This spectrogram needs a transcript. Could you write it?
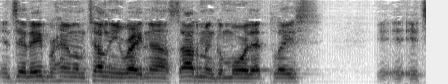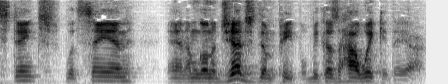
and said, Abraham, I'm telling you right now, Sodom and Gomorrah, that place, it, it stinks with sin, and I'm going to judge them people because of how wicked they are.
